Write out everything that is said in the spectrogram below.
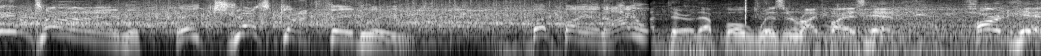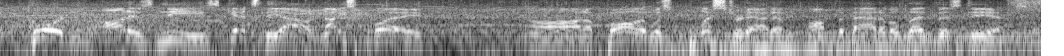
In time! They just got Fagley. But by an island. There, that ball whizzing right by his head. Hard hit. Gordon on his knees gets the out. Nice play on a ball that was blistered at him off the bat of Aledmys Diaz.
